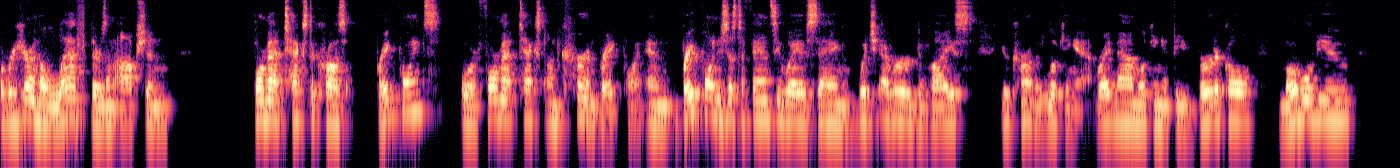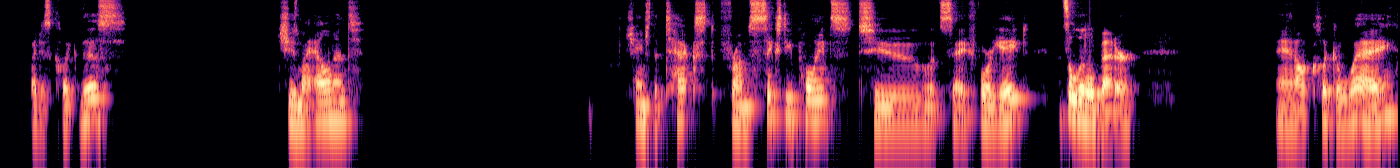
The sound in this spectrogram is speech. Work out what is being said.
Over here on the left, there's an option, format text across breakpoints or format text on current breakpoint. And breakpoint is just a fancy way of saying whichever device you're currently looking at. Right now, I'm looking at the vertical mobile view. I just click this, choose my element, change the text from 60 points to, let's say, 48. That's a little better. And I'll click away.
